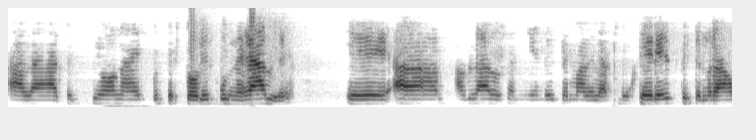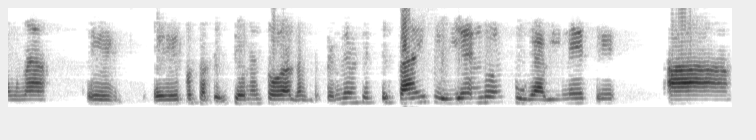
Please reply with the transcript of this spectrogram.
a la atención a estos sectores vulnerables. Eh, ha hablado también del tema de las mujeres, que tendrá una eh, eh, pues atención en todas las dependencias, está incluyendo en su gabinete a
